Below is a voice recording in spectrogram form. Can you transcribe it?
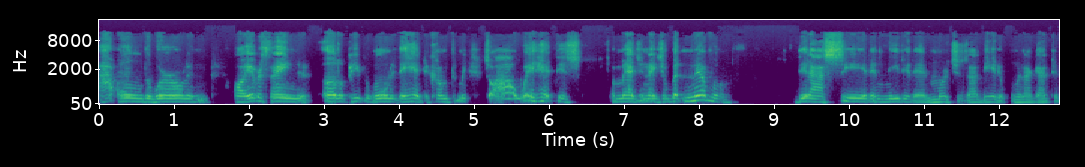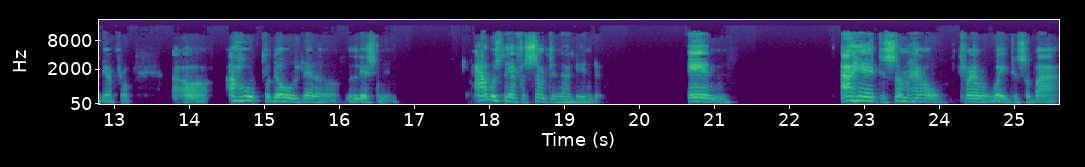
I owned the world and or everything that other people wanted, they had to come to me. So I always had this imagination, but never did I see it and need it as much as I did it when I got to death row. Uh, I hope for those that are listening, I was there for something I didn't do. And I had to somehow find a way to survive.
